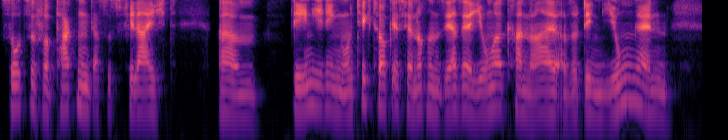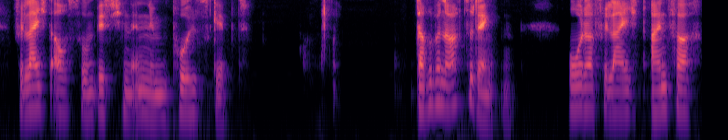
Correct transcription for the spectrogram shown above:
so zu verpacken, dass es vielleicht ähm, denjenigen, und TikTok ist ja noch ein sehr, sehr junger Kanal, also den Jungen vielleicht auch so ein bisschen einen Impuls gibt, darüber nachzudenken. Oder vielleicht einfach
